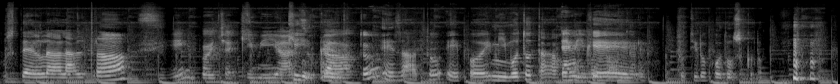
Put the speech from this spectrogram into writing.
Pusterla l'altra. Sì, poi c'è chi mi ha chi, eh, esatto, e poi Mimo Totaro che tutti lo conoscono.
